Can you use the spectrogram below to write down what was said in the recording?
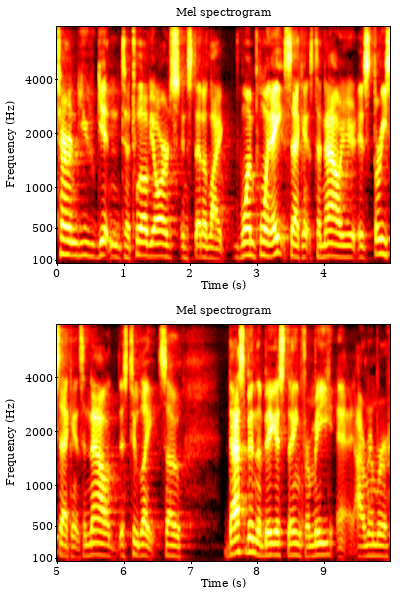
turned you getting to 12 yards instead of like 1.8 seconds to now it's three seconds, and now it's too late. So that's been the biggest thing for me. I remember,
